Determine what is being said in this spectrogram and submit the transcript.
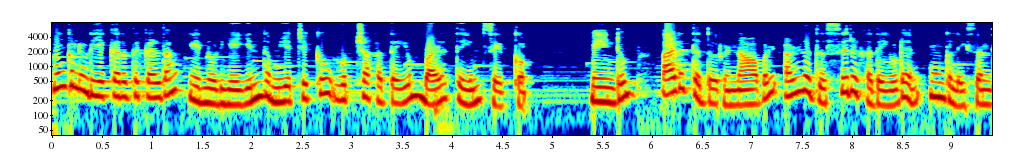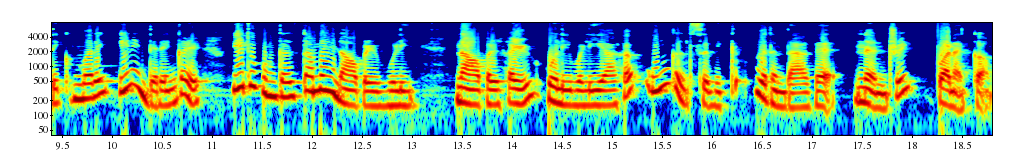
உங்களுடைய கருத்துக்கள் தான் என்னுடைய இந்த முயற்சிக்கு உற்சாகத்தையும் பலத்தையும் சேர்க்கும். மீண்டும் அடுத்ததொரு நாவல் அல்லது சிறுகதையுடன் உங்களை சந்திக்கும் வரை இணைந்திருங்கள். இது உங்கள் தமிழ் நாவல் ஒளி நாவல்கள் ஒளி வழியாக உங்கள் செவிக்கு விருந்தாக. நன்றி வணக்கம்.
